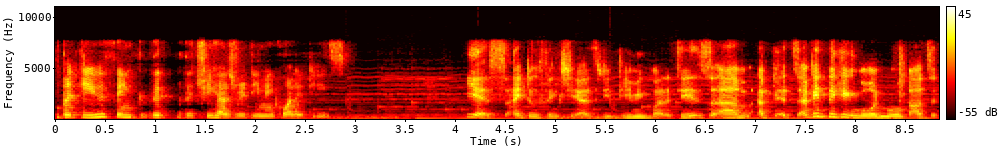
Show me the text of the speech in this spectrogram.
But do you think that that she has redeeming qualities? Yes, I do think she has redeeming qualities. Um, I've been thinking more and more about it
